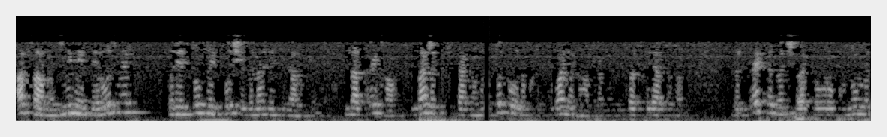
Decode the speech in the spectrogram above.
А саме змінити розмір орієнтовної площі земельної ділянки на 3 га в межах спеціального дозволу на користування надрами від 29.03.24 року номер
